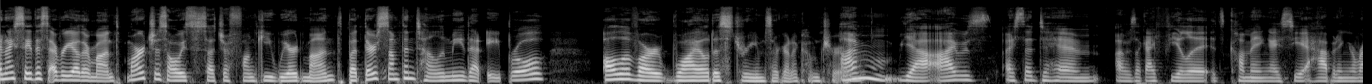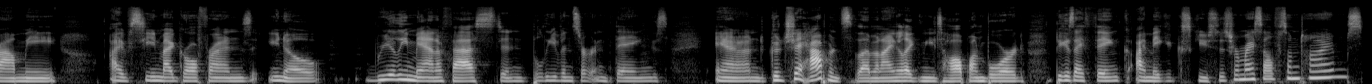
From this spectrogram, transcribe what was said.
and I say this every other month. March is always such a funky weird month, but there's something telling me that April all of our wildest dreams are going to come true. i'm yeah i was i said to him i was like i feel it it's coming i see it happening around me i've seen my girlfriends you know really manifest and believe in certain things and good shit happens to them and i like need to hop on board because i think i make excuses for myself sometimes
